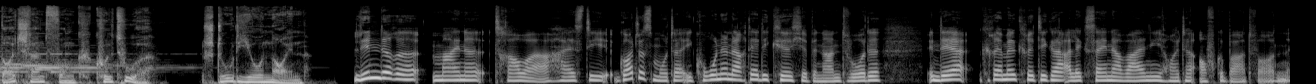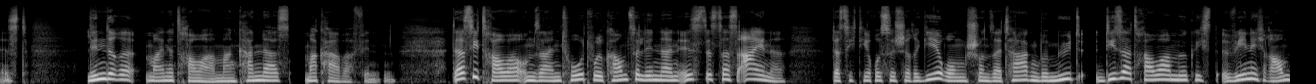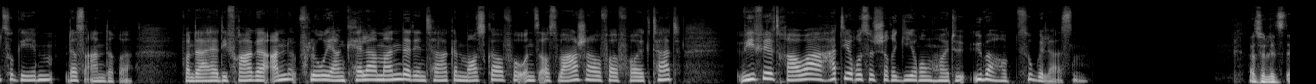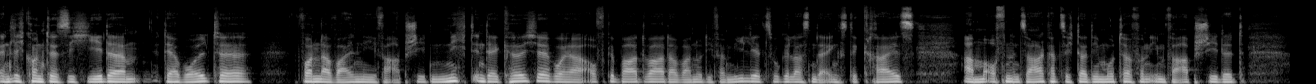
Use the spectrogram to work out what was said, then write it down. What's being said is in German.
Deutschlandfunk Kultur Studio 9 Lindere meine Trauer heißt die Gottesmutter-Ikone, nach der die Kirche benannt wurde, in der Kreml-Kritiker Alexei Nawalny heute aufgebahrt worden ist. Lindere meine Trauer, man kann das makaber finden. Dass die Trauer um seinen Tod wohl kaum zu lindern ist, ist das eine. Dass sich die russische Regierung schon seit Tagen bemüht, dieser Trauer möglichst wenig Raum zu geben, das andere. Von daher die Frage an Florian Kellermann, der den Tag in Moskau für uns aus Warschau verfolgt hat. Wie viel Trauer hat die russische Regierung heute überhaupt zugelassen? Also letztendlich konnte sich jeder, der wollte, von Nawalny verabschieden. Nicht in der Kirche, wo er aufgebahrt war, da war nur die Familie zugelassen, der engste Kreis. Am offenen Sarg hat sich da die Mutter von ihm verabschiedet.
